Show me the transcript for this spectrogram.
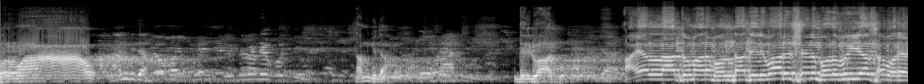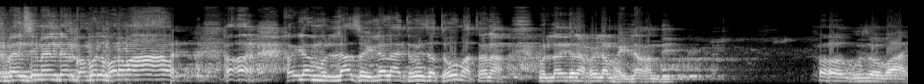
ফরমাও। নাম কি দাম দিলবার আয় আল্লাহ তোমার বন্দা দিলবার হোসেন বড় বইয়া সাবর এক ব্যাগ সিমেন্টের কবুল ফরমাও। হইলাম মুল্লা সইল না তুমি যত মাতো না। মুল্লা হইলাম হাইলা খান্দি। বুঝো ভাই।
